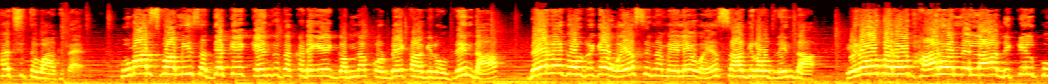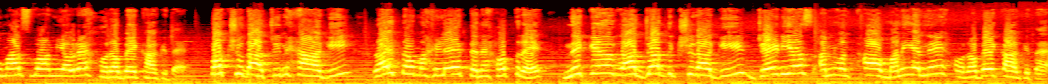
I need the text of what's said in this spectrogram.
ಖಚಿತವಾಗಿದೆ. ಕುಮಾರಸ್ವಾಮಿ ಸದ್ಯಕ್ಕೆ ಕೇಂದ್ರದ ಕಡೆಗೆ ಗಮನ ಕೊಡ್ಬೇಕಾಗಿರೋದ್ರಿಂದ, ದೇವೇಗೌಡರಿಗೆ ವಯಸ್ಸಿನ ಮೇಲೆ ವಯಸ್ಸಾಗಿರೋದ್ರಿಂದ ಇರೋ ಬರೋ ಭಾರವನ್ನೆಲ್ಲ ನಿಖಿಲ್ ಕುಮಾರಸ್ವಾಮಿ ಅವರೇ ಹೊರಬೇಕಾಗಿದೆ. ಪಕ್ಷದ ಚಿಹ್ನೆ ಆಗಿ ರೈತ ಮಹಿಳೆ ತೆನೆ ಹೊತ್ತರೆ ನಿಖಿಲ್ ರಾಜ್ಯಾಧ್ಯಕ್ಷರಾಗಿ ಜೆಡಿಎಸ್ ಅನ್ನುವಂತಹ ಮನೆಯನ್ನೇ ಹೊರಬೇಕಾಗಿದೆ.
